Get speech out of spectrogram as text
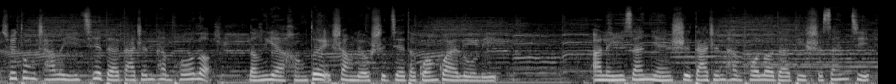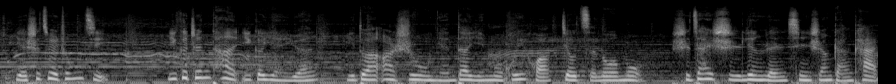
却洞察了一切的大侦探波洛，冷眼横对上流世界的光怪陆离。2013年是大侦探波洛的第十三季，也是最终季。一个侦探，一个演员，一段二十五年的银幕辉煌就此落幕，实在是令人心生感慨。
